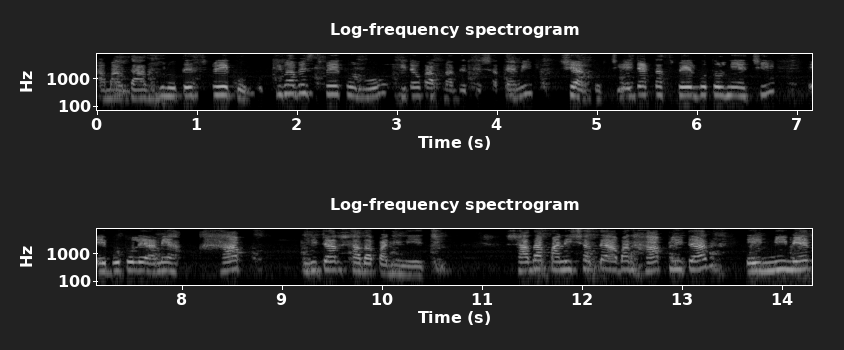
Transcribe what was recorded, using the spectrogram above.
আমার গাছগুলোতে স্প্রে করব। কীভাবে স্প্রে করব এটাও আপনাদের সাথে আমি শেয়ার করছি। এই যে একটা স্প্রের বোতল নিয়েছি, এই বোতলে আমি হাফ লিটার সাদা পানি নিয়েছি। সাদা পানির সাথে আবার হাফ লিটার এই নিমের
